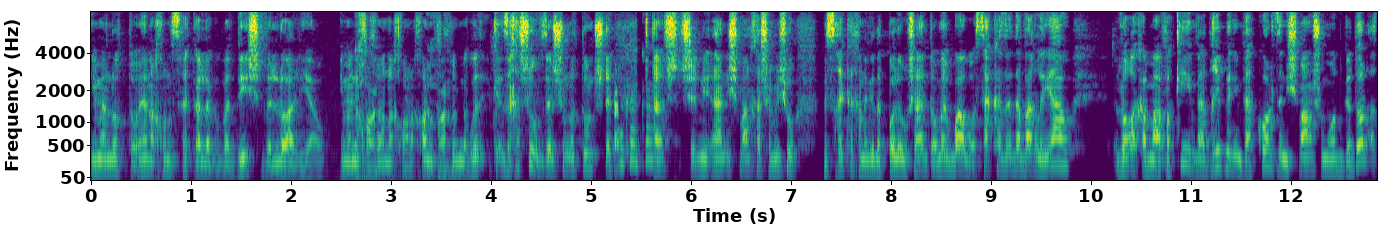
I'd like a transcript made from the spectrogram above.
אם אני לא טועה אנחנו נשחק על הגבדיש ולא על יאו אם אני נכון, זוכר נכון נכון, נכון. זה חשוב זה איזשהו נתון כן, כן, כן. נשמע לך שמישהו משחק ככה נגד הפועל ירושלים אתה אומר וואו הוא עשה כזה דבר ליאו לא רק המאבקים והדריבלים והכל זה נשמע משהו מאוד גדול אז,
